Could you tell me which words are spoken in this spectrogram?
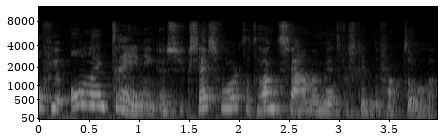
Of je online training een succes wordt, dat hangt samen met verschillende factoren.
